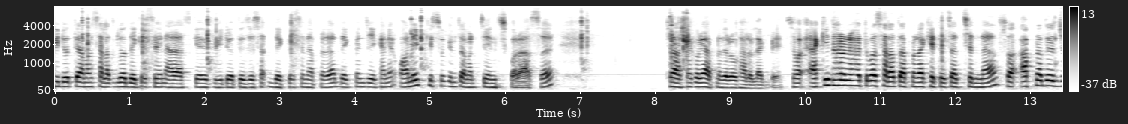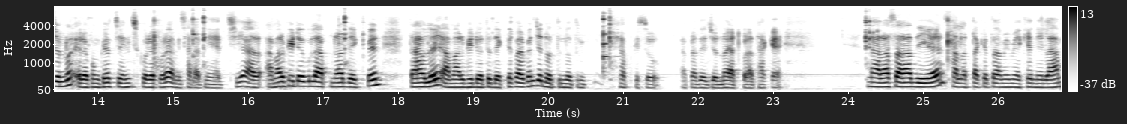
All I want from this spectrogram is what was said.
ভিডিওতে আমার সালাদগুলো দেখেছেন আর আজকের ভিডিওতে যে দেখতেছেন আপনারা, দেখবেন যে এখানে অনেক কিছু কিন্তু আমার চেঞ্জ করা আছে। সো আশা করি আপনাদেরও ভালো লাগবে। সো একই ধরনের হয়তো বা সালাদ আপনারা খেতে চাচ্ছেন না। সো আপনাদের জন্য এরকম করে চেঞ্জ করে করে আমি সালাদ নিয়ে যাচ্ছি আর আমার ভিডিওগুলো আপনারা দেখবেন, তাহলে আমার ভিডিওতে দেখতে পারবেন যে নতুন নতুন সব কিছু আপনাদের জন্য অ্যাড করা থাকে। নাড়াচাড়া দিয়ে সালাদটাকে তো আমি মেখে নিলাম।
